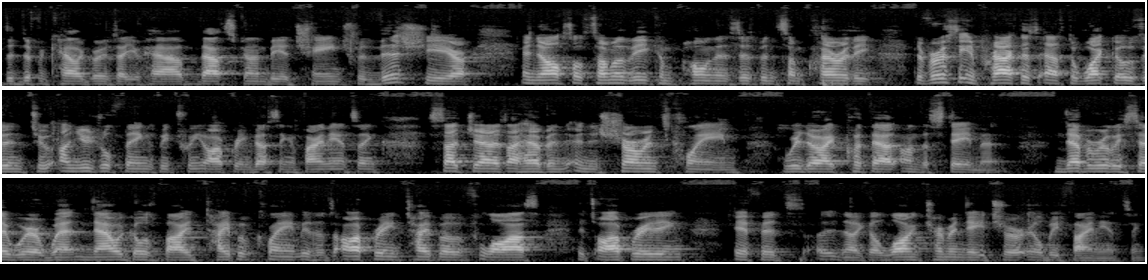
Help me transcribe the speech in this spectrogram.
the different categories that you have. That's going to be a change for this year. And also some of the components, there's been some clarity, diversity in practice as to what goes into unusual things between operating, investing, and financing, such as I have an, an insurance claim. Where do I put that on the statement? Never really said where it went. Now it goes by type of claim. If it's operating type of loss, it's operating. If it's uh, like a long-term in nature, it'll be financing.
